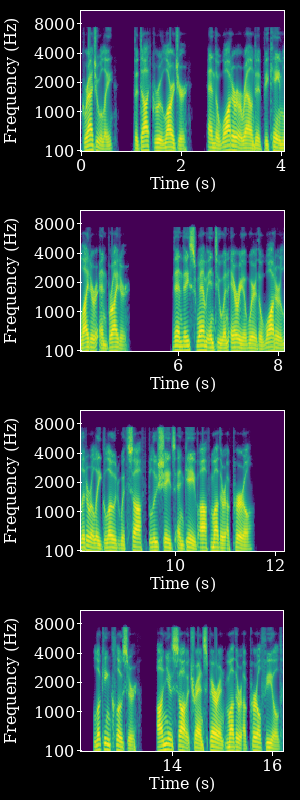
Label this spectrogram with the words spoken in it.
Gradually, the dot grew larger, and the water around it became lighter and brighter. Then they swam into an area where the water literally glowed with soft blue shades and gave off mother of pearl. Looking closer, Anya saw a transparent mother of pearl field,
